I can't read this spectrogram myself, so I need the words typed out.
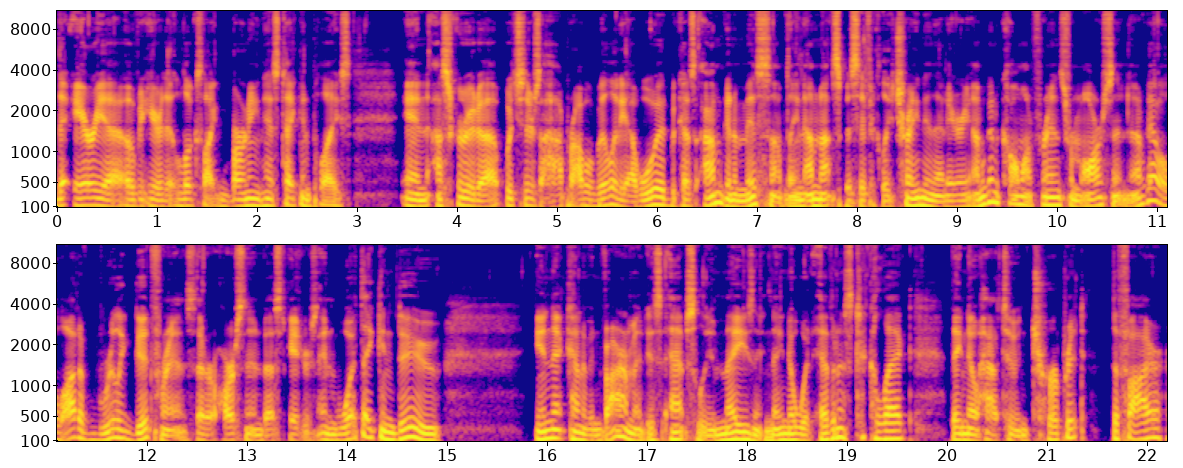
the area over here that looks like burning has taken place, and I screw it up, which there's a high probability I would because I'm going to miss something. I'm not specifically trained in that area. I'm going to call my friends from arson. And I've got a lot of really good friends that are arson investigators, and what they can do in that kind of environment is absolutely amazing. They know what evidence to collect, they know how to interpret the fire.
